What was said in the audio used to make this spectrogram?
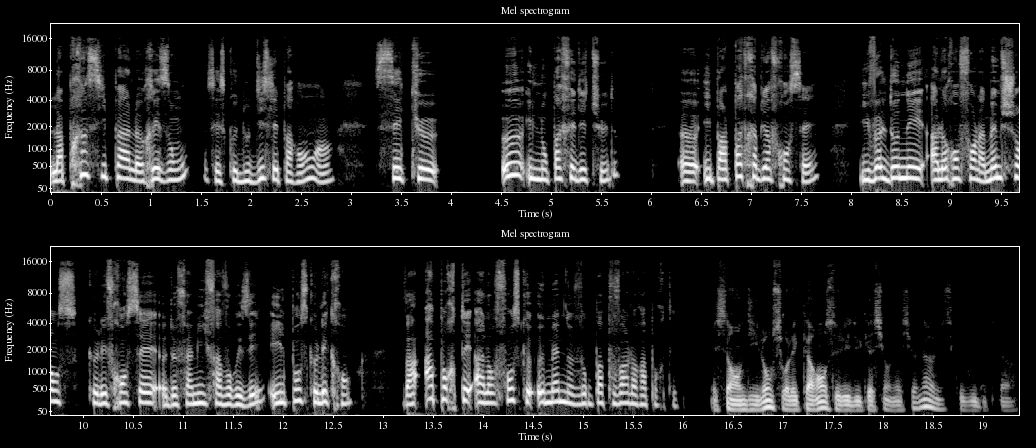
la principale raison, c'est ce que nous disent les parents, hein, c'est que eux, ils n'ont pas fait d'études, euh, ils parlent pas très bien français. Ils veulent donner à leur enfant la même chance que les Français de familles favorisées, et ils pensent que l'écran va apporter à l'enfant ce que eux-mêmes ne vont pas pouvoir leur apporter. Et ça en dit long sur les carences de l'éducation nationale, ce que vous dites là.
